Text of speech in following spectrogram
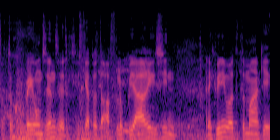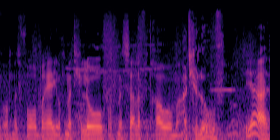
dat toch bij ons in zit. Ik heb dat de afgelopen jaren gezien. En ik weet niet wat het te maken heeft. Of met voorbereiding, of met geloof, of met zelfvertrouwen. Maar... Met geloof? Ja,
